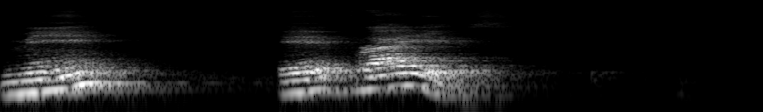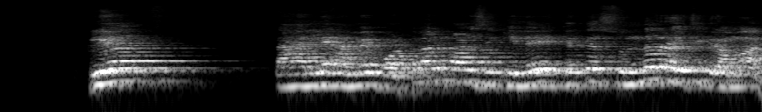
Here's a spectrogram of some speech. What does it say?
ମି ଏ ପ୍ରାଇଜ୍ क्लियर ताहले हमें वर्तमान कौन शिखिले केते सुंदर रही ग्रामर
